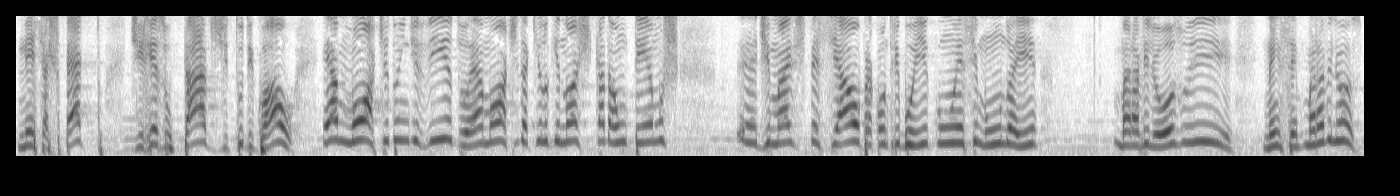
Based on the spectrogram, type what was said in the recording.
nesse aspecto, de resultados, de tudo igual, é a morte do indivíduo, é a morte daquilo que nós, cada um, temos eh, de mais especial para contribuir com esse mundo aí maravilhoso e nem sempre maravilhoso.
